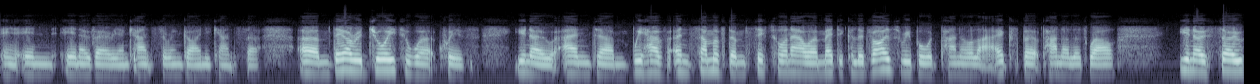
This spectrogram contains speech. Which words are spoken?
in, in, in ovarian cancer and gynae cancer. Um, they are a joy to work with, you know, and um, we have, and some of them sit on our medical advisory board panel, our expert panel as well, you know, so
